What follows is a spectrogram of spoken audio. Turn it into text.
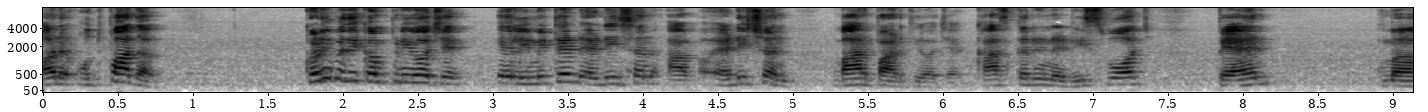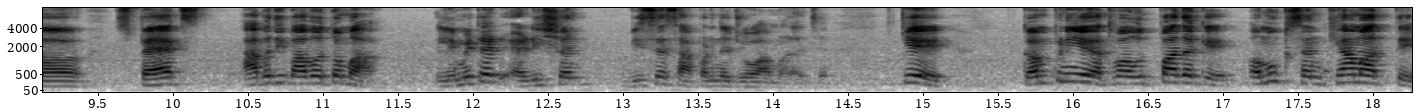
અને ઉત્પાદક ઘણી બધી કંપનીઓ છે, એ લિમિટેડ એડિશન એડિશન બહાર પાડતી હોય છે. ખાસ કરીને રિસવોચ પેન સ્પેક્સ આ બધી બાબતોમાં લિમિટેડ એડિશન વિશેષ આપણને જોવા મળે છે કે કંપનીએ અથવા ઉત્પાદકે અમુક સંખ્યામાં તે,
